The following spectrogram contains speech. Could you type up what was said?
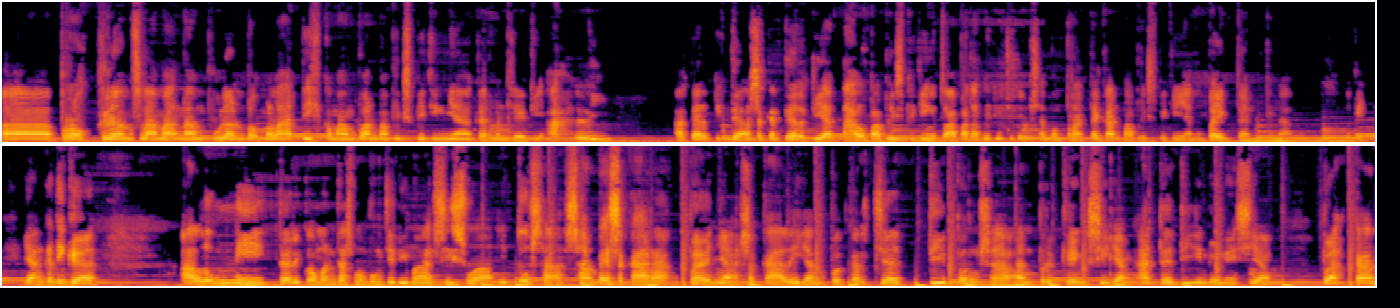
uh, program selama enam bulan untuk melatih kemampuan public speakingnya agar menjadi ahli agar tidak sekedar dia tahu public speaking itu apa tapi dia juga bisa mempraktekkan public speaking yang baik dan benar. Yang ketiga, alumni dari komunitas mumpung jadi mahasiswa itu sampai sekarang banyak sekali yang bekerja di perusahaan bergengsi yang ada di Indonesia. Bahkan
